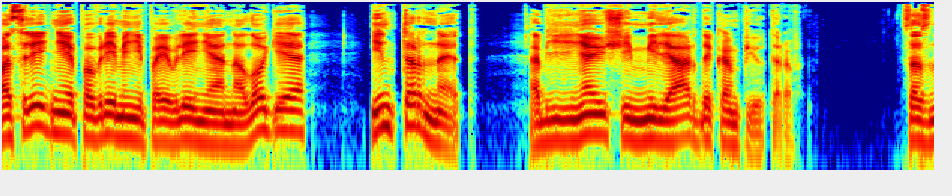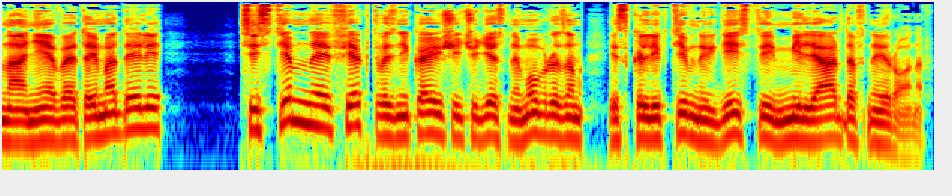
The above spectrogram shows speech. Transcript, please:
Последняя по времени появления аналогия – интернет, объединяющий миллиарды компьютеров. Сознание в этой модели – Системный эффект, возникающий чудесным образом из коллективных действий миллиардов нейронов.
